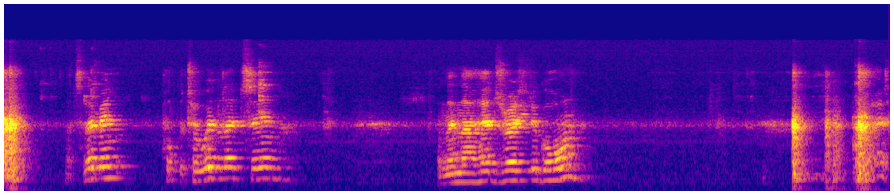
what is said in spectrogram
That's them in. Put the two inlets in. And then that head's ready to go on. Right.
